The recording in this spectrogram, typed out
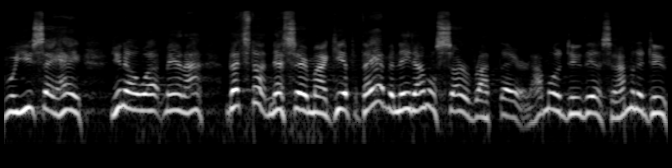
will you say, hey, you know what, man, I, that's not necessarily my gift, but they have a need, I'm going to serve right there. I'm going to do this, and I'm going to do,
